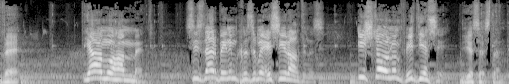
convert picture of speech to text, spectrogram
ve Ya Muhammed, sizler benim kızımı esir aldınız. İşte onun fidyesi. diye seslendi.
